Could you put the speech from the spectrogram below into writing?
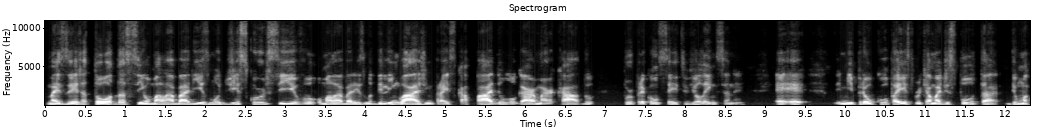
Mas veja todo assim, o malabarismo discursivo, o malabarismo de linguagem para escapar de um lugar marcado por preconceito e violência, né? É, é, me preocupa isso porque é uma disputa de uma,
